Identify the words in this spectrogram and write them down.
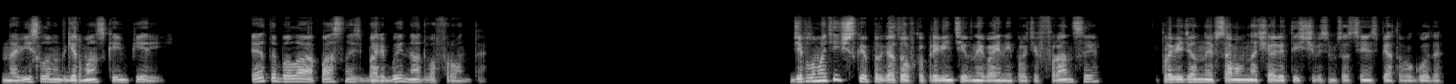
нависла над Германской империей. Это была опасность борьбы на два фронта. Дипломатическая подготовка превентивной войны против Франции, проведенная в самом начале 1875 года,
